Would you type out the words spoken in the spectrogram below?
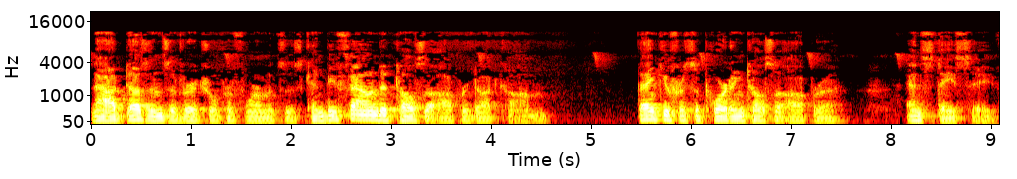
now dozens of virtual performances, can be found at tulsaopera.com. Thank you for supporting Tulsa Opera and stay safe.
